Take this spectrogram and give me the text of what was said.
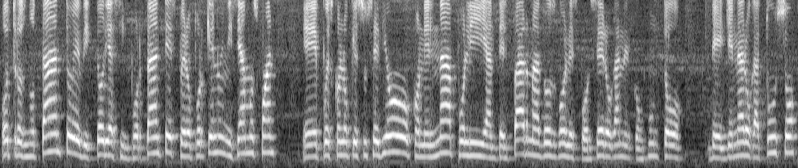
otros no tanto, de victorias importantes, pero ¿por qué no iniciamos Juan? Eh, pues con lo que sucedió con el Napoli ante el Parma, dos goles por cero gana el conjunto de Gennaro Gattuso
